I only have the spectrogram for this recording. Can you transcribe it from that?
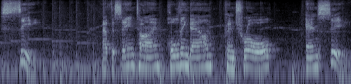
C at the same time holding down Control and C.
